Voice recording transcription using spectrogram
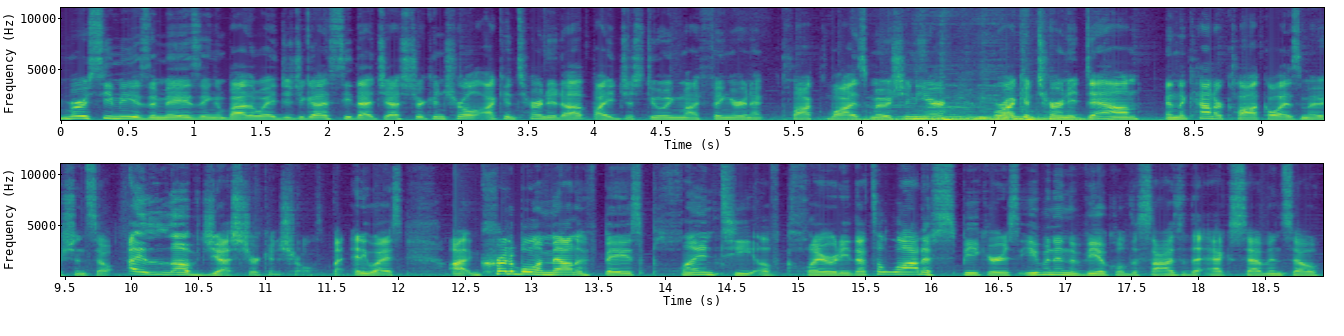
MercyMe is amazing. And by the way, did you guys see that gesture control? I can turn it up by just doing my finger in a clockwise motion here, or I can turn it down in the counterclockwise motion. So I love gesture control. But anyways, uh, incredible amount of bass, plenty of clarity. That's a lot of speakers, even in the vehicle the size of the X7. So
